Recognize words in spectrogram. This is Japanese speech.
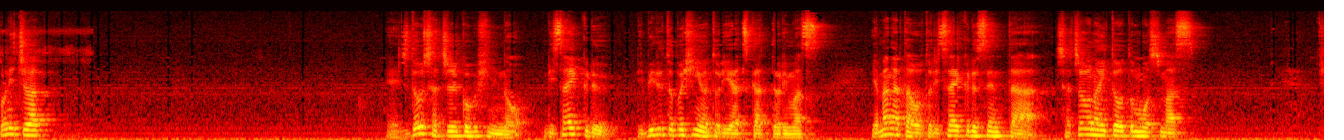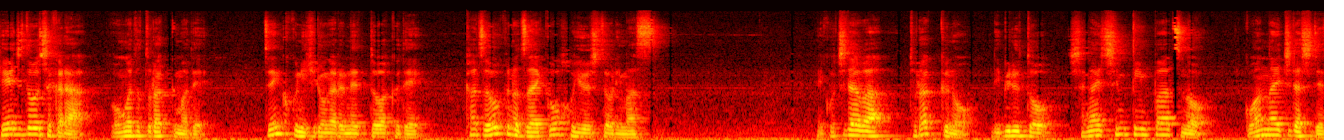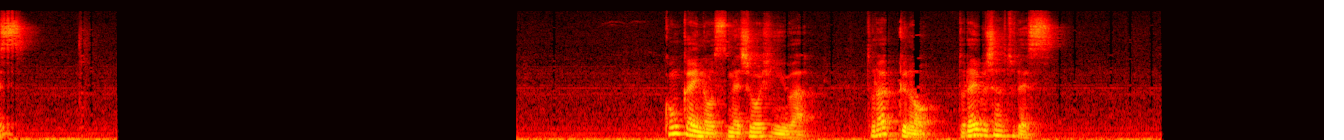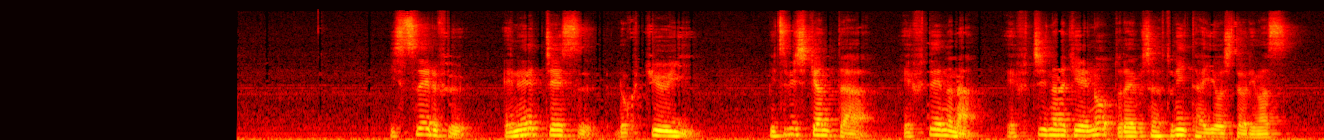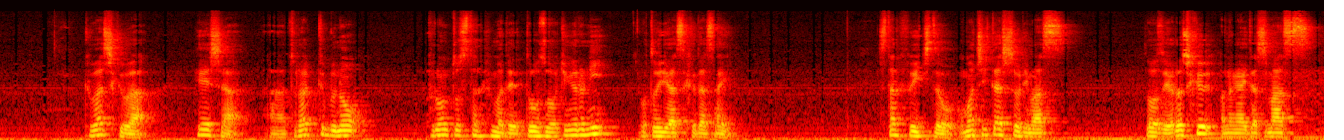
こんにちは。自動車中古部品のリサイクル、リビルト部品を取り扱っております。山形オートリサイクルセンター社長の伊藤と申します。軽自動車から大型トラックまで全国に広がるネットワークで数多くの在庫を保有しております。こちらはトラックのリビルト、社外新品パーツのご案内チラシです。今回のおすすめ商品はトラックのドライブシャフトです。イスエルフ NHS69E 三菱キャンター FT7 FG7 系のドライブシャフトに対応しております。詳しくは弊社トラック部のフロントスタッフまでどうぞお気軽にお問い合わせください。スタッフ一同お待ちいたしております。どうぞよろしくお願いいたします。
